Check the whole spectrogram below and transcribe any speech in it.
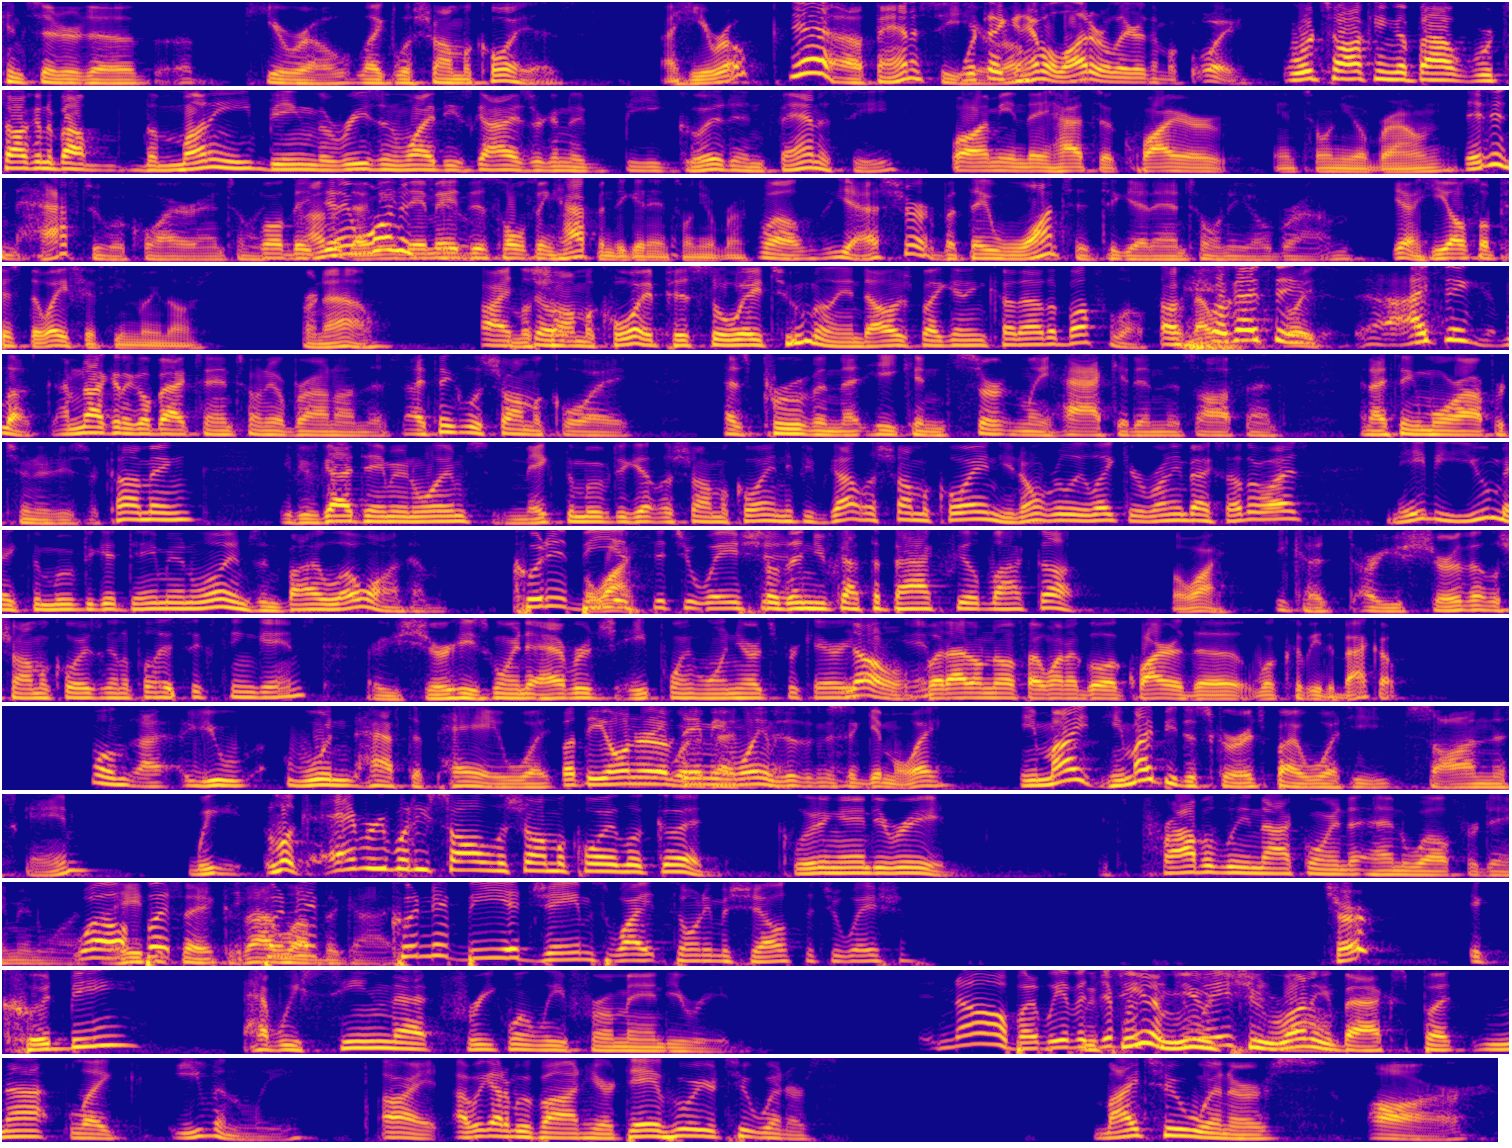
considered a, a hero like LeSean McCoy is? A hero? Yeah, a fantasy We're hero. taking him a lot earlier than McCoy. we're talking about we're talking about the money being the reason why these guys are going to be good in fantasy. Well, I mean, they had to acquire Antonio Brown. They didn't have to acquire Antonio. Well, they Brown. did. I mean, wanted they made this whole thing happen to get Antonio Brown. Well, yeah, sure, but they wanted to get Antonio Brown Yeah, he also pissed away $15 million. for now. All right. So LeSean McCoy pissed away two million dollars by getting cut out of Buffalo. Okay. Look, I think. I think look, I'm not going to go back to Antonio Brown on this. I think LeSean McCoy has proven that he can certainly hack it in this offense, and I think more opportunities are coming. If you've got Damien Williams, make the move to get LeSean McCoy, and if you've got LeSean McCoy and you don't really like your running backs otherwise, maybe you make the move to get Damien Williams and buy low on him. could it be Why? a situation? So then you've got the backfield locked up. But why? Because are you sure that LeSean McCoy is going to play 16 games? Are you sure he's going to average 8.1 yards per carry? No, game? but I don't know if I want to go acquire the what could be the backup. Well, uh, you wouldn't have to pay what. But the owner of Would have had Damien Williams isn't just going to give him away. he might he might be discouraged by what he saw in this game. We look, everybody saw LeSean McCoy look good, including Andy Reid. It's probably not going to end well for Damien Williams. well, I hate but to say it because I love it- the guy. Couldn't it be a James White, Sony Michel situation? Sure. It could be. Have we seen that frequently from Andy Reid? No, but we have a We've different seen him use two now. running backs, but not like evenly. All right, uh, we got to move on here. Dave, who are your two winners? My two winners are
